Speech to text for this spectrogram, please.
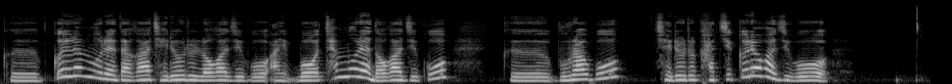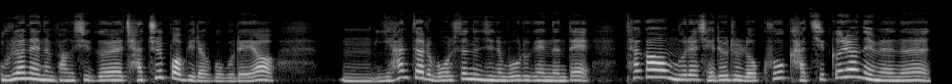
그 끓는 물에다가 재료를 넣어가지고 아니 뭐 찬물에 넣어가지고 그 물하고 재료를 같이 끓여가지고 우려내는 방식을 자출법이라고 그래요. 음, 이 한자를 뭘 쓰는지는 모르겠는데 차가운 물에 재료를 넣고 같이 끓여내면은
